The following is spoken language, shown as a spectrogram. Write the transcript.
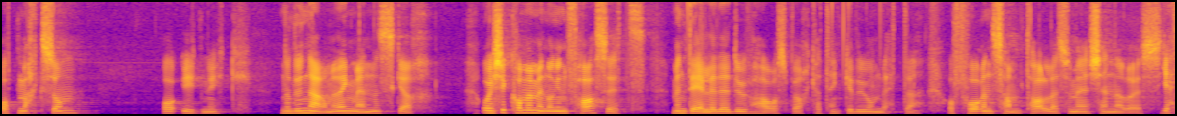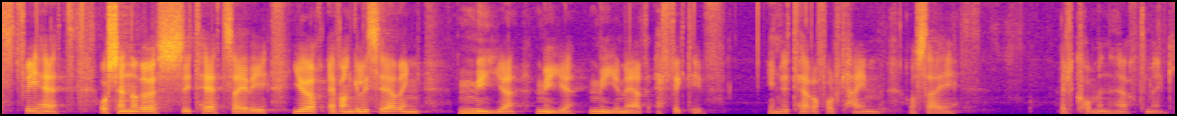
oppmerksom og ydmyk. Når du nærmer deg mennesker og ikke kommer med noen fasit, men deler det du har, og spør hva tenker du om dette. Og får en samtale som er sjenerøs. Gjestfrihet og sjenerøsitet sier de, gjør evangelisering mye, mye, mye mer effektiv. Invitere folk hjem og si 'velkommen her til meg'.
